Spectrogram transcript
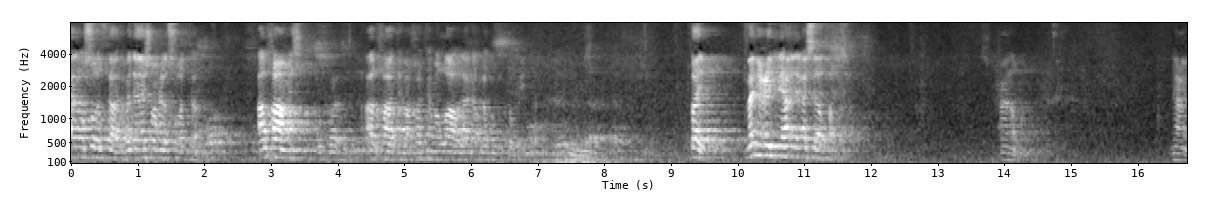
الأصول الثلاثة بدأ يشرح الأصول الثلاثة الخامس. الخاتمة. الخاتمة ختم الله لنا ولكم بالتوحيد طيب من يعيد لي هذه الأسئلة الخمس سبحان الله. نعم.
